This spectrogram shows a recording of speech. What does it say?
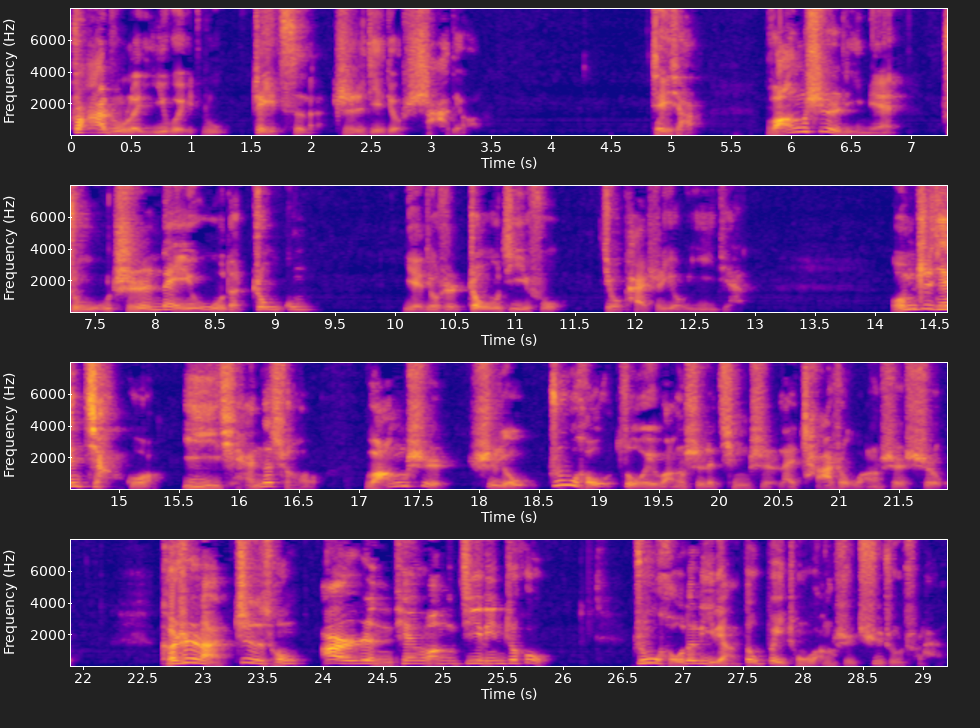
抓住了夷鬼柱。这次呢，直接就杀掉了。这下，王室里面主持内务的周公，也就是周继父，就开始有意见了。我们之前讲过，以前的时候，王室是由诸侯作为王室的卿士来插手王室事务。可是呢，自从二任天王姬临之后，诸侯的力量都被从王室驱逐出来了，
